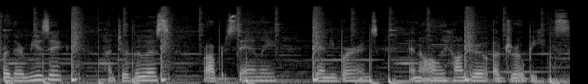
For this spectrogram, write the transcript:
For their music, Hunter Lewis, Robert Stanley, Danny Burns, and Alejandro of Beats.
